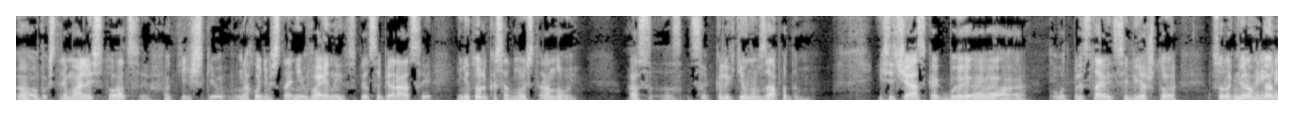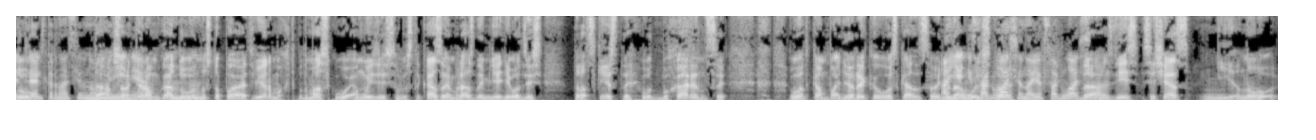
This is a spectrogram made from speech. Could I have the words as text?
э, в экстремальной ситуации. Фактически находимся в состоянии войны, спецоперации, и не только с одной стороной, а с, с коллективным Западом. И сейчас, как бы, э, вот представить себе, что в 41 Не время году... для альтернативного Да, мнения. в 41 году Мгм. наступает вермахт под Москвой, а мы здесь высказываем разные мнения. Вот здесь троцкисты, вот бухаринцы, вот компания Рыкова высказывает свое А я не недовольство. согласен, а я согласен. Да, здесь сейчас не, ну,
